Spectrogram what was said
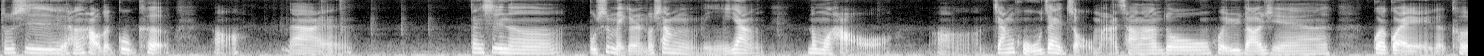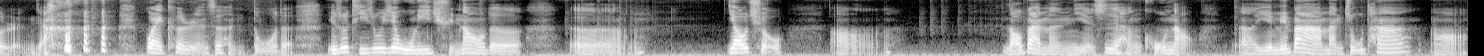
都是很好的顾客哦，那但是呢，不是每个人都像你一样那么好啊、江湖在走嘛，常常都会遇到一些。怪怪的客人，这样 怪客人是很多的。有时候提出一些无理取闹的呃要求，呃，老板们也是很苦恼，呃，也没办法满足他哦、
